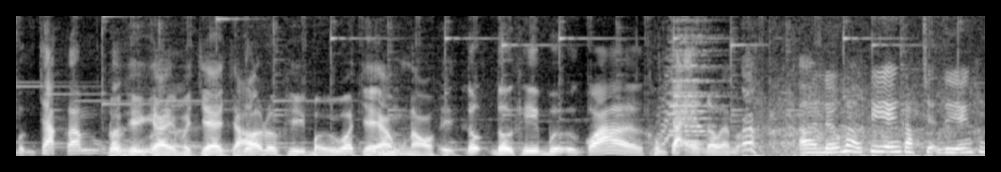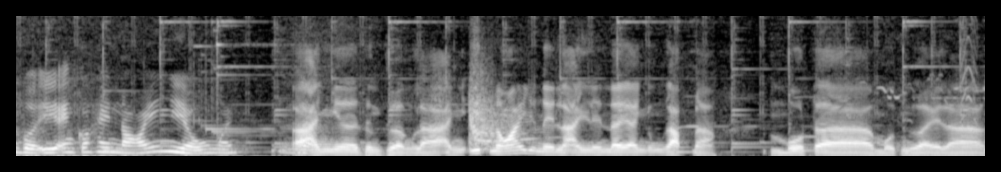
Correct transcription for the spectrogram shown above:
vững chắc lắm đôi Còn, khi gầy mà che chở đôi khi bự quá che không nổi đôi, đôi khi bự quá không chạy được đâu em ạ À, nếu mà khi anh gặp chuyện gì anh không vừa ý anh có hay nói nhiều không anh? à, anh ờ, thường thường là anh ít nói cho nên là anh lên đây anh cũng gặp là một à, một người là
